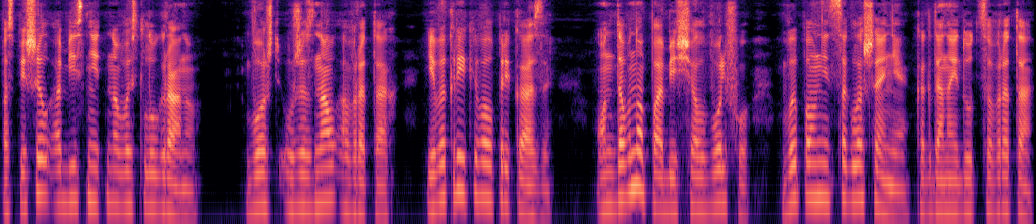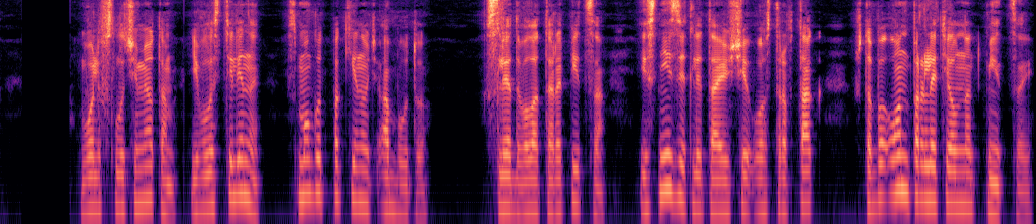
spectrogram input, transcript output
поспешил объяснить новость Луграну. Вождь уже знал о вратах и выкрикивал приказы, он давно пообещал Вольфу выполнить соглашение, когда найдутся врата. Вольф с лучеметом и властелины смогут покинуть Абуту. Следовало торопиться и снизить летающий остров так, чтобы он пролетел над Митцей,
